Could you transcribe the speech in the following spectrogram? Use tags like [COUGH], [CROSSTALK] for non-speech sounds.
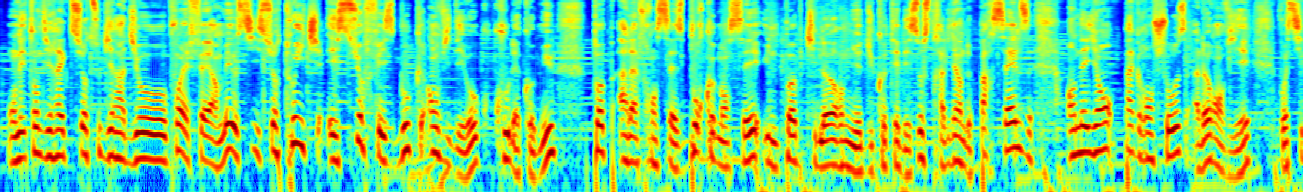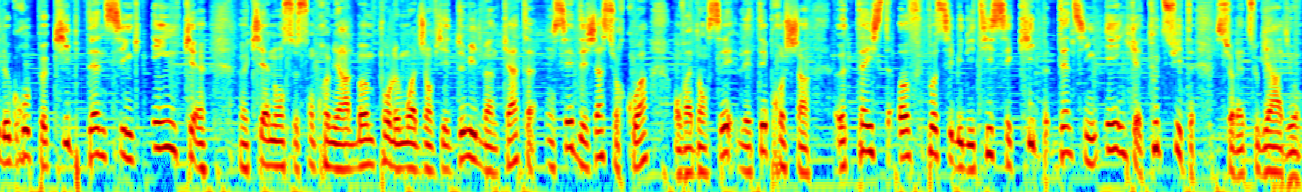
On est en direct sur tsugiradio.fr, mais aussi sur Twitch et sur Facebook en vidéo. Coucou la commu. Pop à la française pour commencer, une pop qui lorgne du côté des Australiens de Parcells en n'ayant pas grand chose à leur envier. Voici le groupe Keep Dancing Inc. euh, qui annonce son premier album pour le mois de janvier 2024. On sait déjà sur quoi on va danser l'été prochain. A Taste of Possibility, c'est Keep Dancing Inc. tout de suite sur la Tsugi Radio.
